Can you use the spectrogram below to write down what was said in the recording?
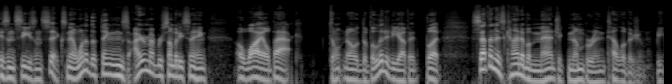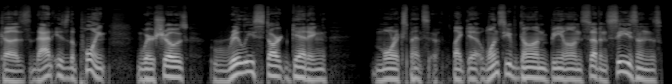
is in season six. Now, one of the things I remember somebody saying a while back, don't know the validity of it, but seven is kind of a magic number in television because that is the point where shows really start getting more expensive. Like uh, once you've gone beyond seven seasons,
